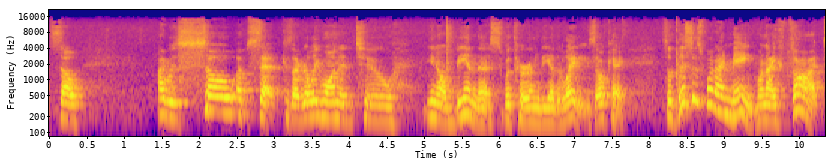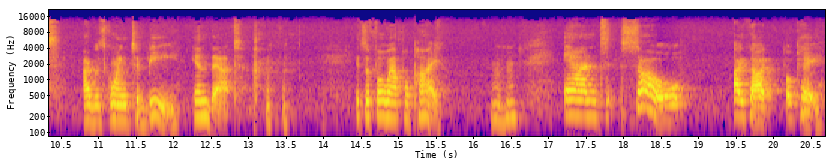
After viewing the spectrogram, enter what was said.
So I was so upset because I really wanted to, you know, be in this with her and the other ladies. Okay, so this is what I made when I thought I was going to be in that. it's a faux apple pie. Mm-hmm. And so I thought, okay,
